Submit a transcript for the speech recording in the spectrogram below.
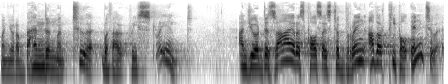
When your abandonment to it without restraint, and your desire, as Paul says, to bring other people into it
